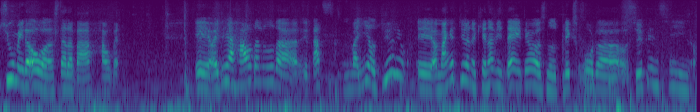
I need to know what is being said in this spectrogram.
20 meter over os, der er der bare havvand. Øh, og i det her hav, der levede der et ret varieret dyreliv, øh, og mange af dyrene kender vi i dag. Det var også noget blæksprutter og søpindsvin og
